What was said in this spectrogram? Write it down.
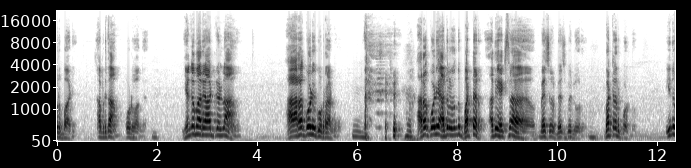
ஒரு பாடி அப்படி தான் போடுவாங்க. எங்கள் மாதிரி ஆட்கள்லாம் அரை கோழி கூடுறானுவோம் அரை கோழி அதில் வந்து பட்டர் அது எக்ஸ்ட்ரா பெஸ் பெஸ்பிட் வரும். பட்டர் போடணும். இது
